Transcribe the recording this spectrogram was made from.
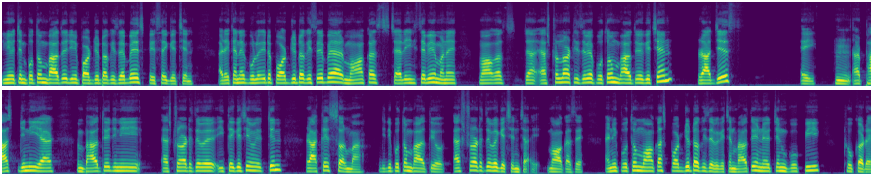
ইনি হচ্ছেন প্রথম ভারতীয় যিনি পর্যটক হিসেবে স্পেসে গেছেন। আর এখানে বলে এটা পর্যটক হিসেবে আর মহাকাশ চারী হিসেবে মানে মহাকাশ অ্যাস্ট্রোনট হিসেবে প্রথম ভারতীয় গেছেন রাজেশ এই। হুম, আর ফার্স্ট যিনি ভারতীয় যিনি অ্যাস্ট্রোনট হিসেবে ইতে গেছেন, হচ্ছেন রাকেশ শর্মা, যিনি প্রথম ভারতীয় অ্যাস্ট্রোনট হিসেবে গেছেন মহাকাশে। ইনি প্রথম মহাকাশ পর্যটক হিসেবে গেছেন, ভারতীয় ইনি হচ্ছেন গোপী ঠোকরে।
